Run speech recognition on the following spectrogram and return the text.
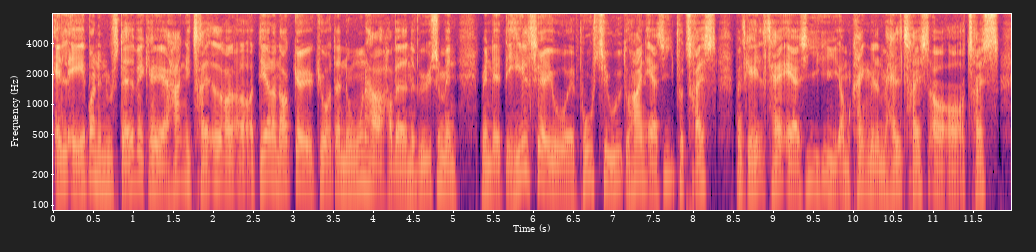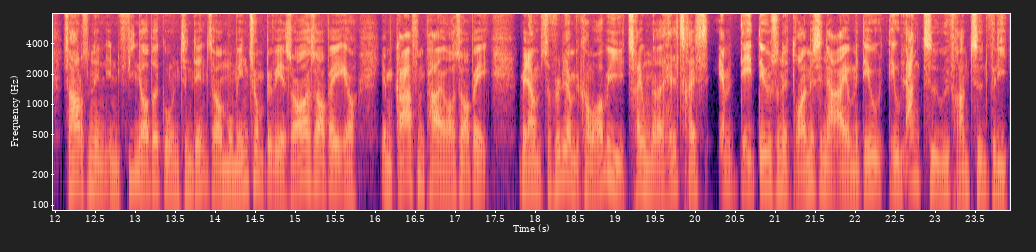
alle aberne nu stadigvæk øh, hang i træet, og, og det har der nok øh, gjort, at nogen har, har været nervøse, men, men øh, det hele ser jo positivt ud. Du har en RSI på 60, man skal helst have RSI i omkring mellem 50 og, og 60, så har du sådan en, en fin opadgående tendens, og momentum bevæger sig også opad, og jamen, grafen peger også opad. Men om, selvfølgelig, om vi kommer op i 350, jamen det, det er jo sådan et drømmescenario, men det er jo, det er jo lang tid ude i fremtiden, fordi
